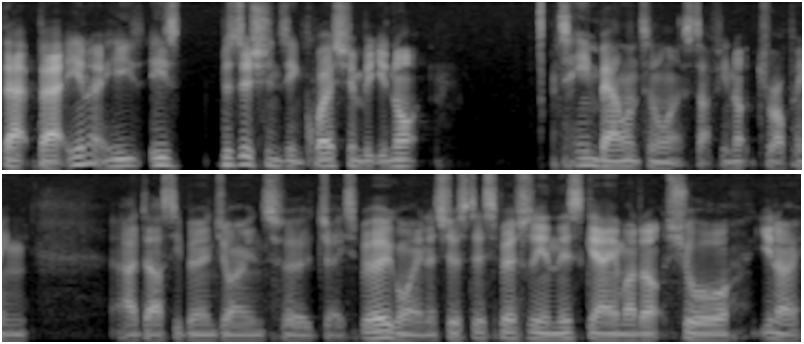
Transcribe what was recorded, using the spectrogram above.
that bad. You know, he's his position's in question, but you're not team balance and all that stuff. You're not dropping uh, Darcy Byrne Jones for Jace Burgoyne. It's just, especially in this game, I'm not sure, you know,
